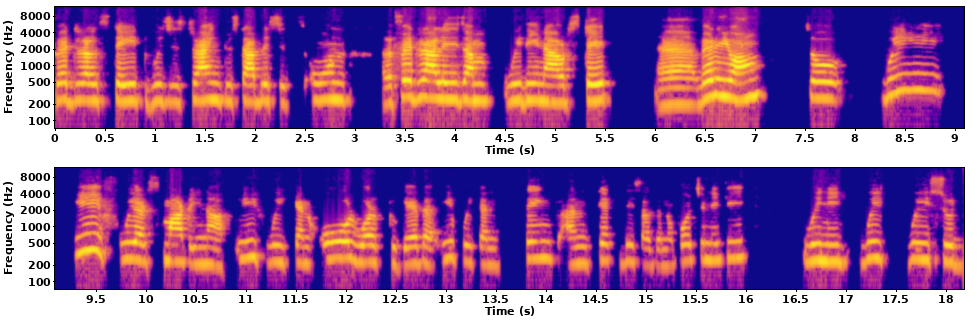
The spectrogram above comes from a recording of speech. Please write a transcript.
federal state which is trying to establish its own uh, federalism within our state uh, very young. So we, if we are smart enough, if we can all work together, if we can think and take this as an opportunity, we need, we, we should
